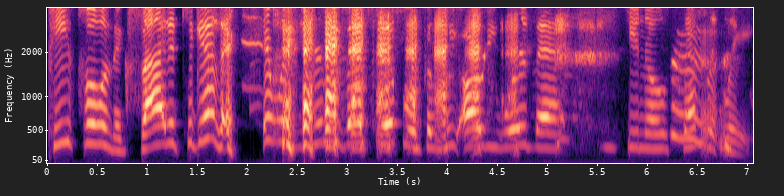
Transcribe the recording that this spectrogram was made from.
peaceful and excited together. It was really that simple because we already were that, you know, separately.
